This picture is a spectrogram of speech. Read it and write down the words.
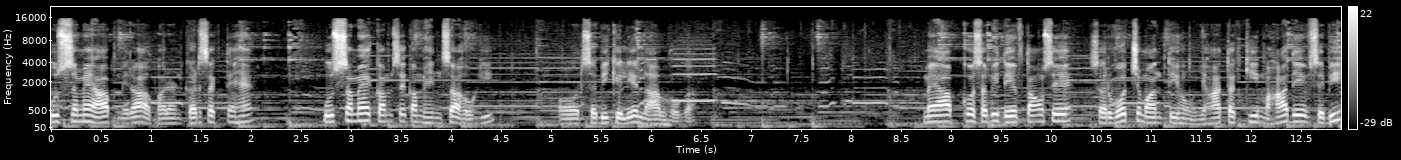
उस समय आप मेरा अपहरण कर सकते हैं। उस समय कम से कम हिंसा होगी और सभी के लिए लाभ होगा। मैं आपको सभी देवताओं से सर्वोच्च मानती हूँ। यहाँ तक कि महादेव से भी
